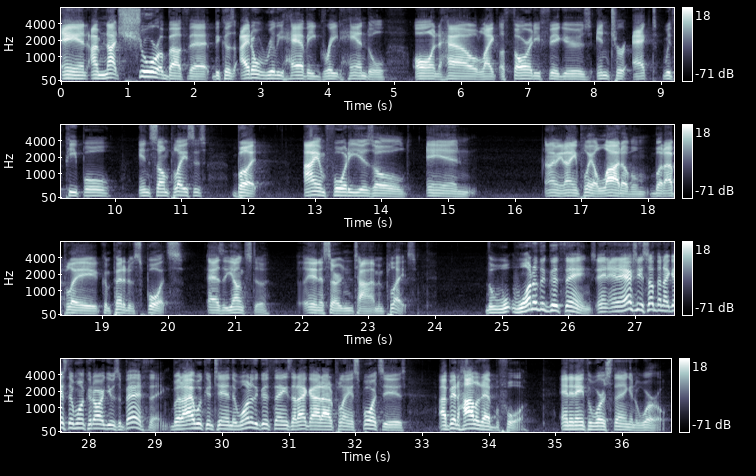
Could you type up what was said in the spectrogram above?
and I'm not sure about that because I don't really have a great handle on how like authority figures interact with people in some places. But I am 40 years old and I mean, I ain't play a lot of them, but I played competitive sports as a youngster in a certain time and place. The one of the good things, and, and actually it's something I guess that one could argue is a bad thing, but I would contend that one of the good things that I got out of playing sports is I've been hollered at before, and it ain't the worst thing in the world.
